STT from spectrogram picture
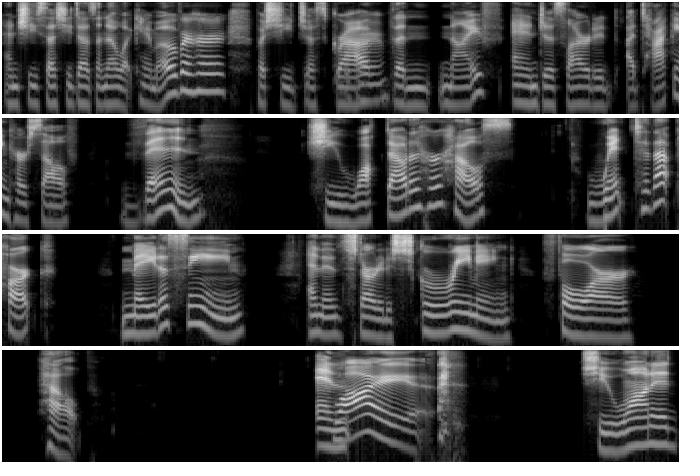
And she says she doesn't know what came over her, but she just grabbed okay. the knife and just started attacking herself. Then she walked out of her house, went to that park, made a scene, and then started screaming for help. And why? she wanted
